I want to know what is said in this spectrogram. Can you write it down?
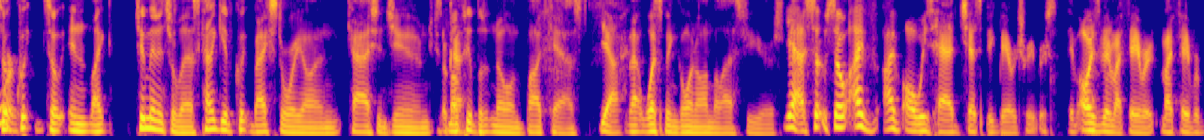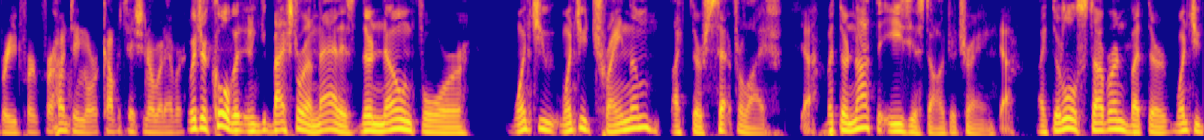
So Or- quick. So in like two minutes or less, kind of give a quick backstory on Cash and June because most people don't know on the podcast yeah. about what's been going on the last few years. Yeah, so so I've I've always had Chesapeake Bay Retrievers. They've always been my favorite my favorite breed for for hunting or competition or whatever. which are cool. But in backstory on that is they're known for once you once you train them, like they're set for life. Yeah. But they're not the easiest dog to train. Yeah. Like they're a little stubborn, but they're once you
